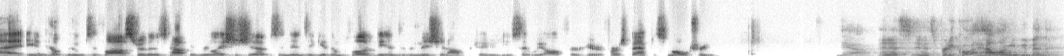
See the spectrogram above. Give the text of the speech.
uh, and help them to foster those type of relationships and then to get them plugged into the mission opportunities that we offer here at First Baptist Moultrie. Yeah, and it's and it's pretty cool. How long have you been there?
